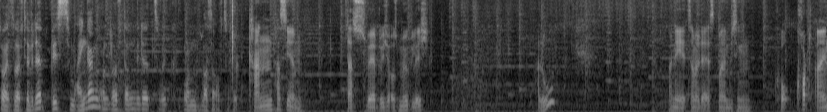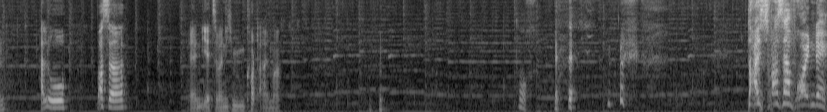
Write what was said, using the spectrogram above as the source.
So, jetzt läuft er wieder bis zum Eingang und läuft dann wieder zurück, um Wasser aufzufüllen. Kann passieren. Das wäre durchaus möglich. Hallo? Ach nee, jetzt sammelt er erstmal ein bisschen Ko Kott ein. Hallo? Wasser! Ja, jetzt aber nicht mit dem Kotteimer. Doch. Da ist Wasser, Freunde!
